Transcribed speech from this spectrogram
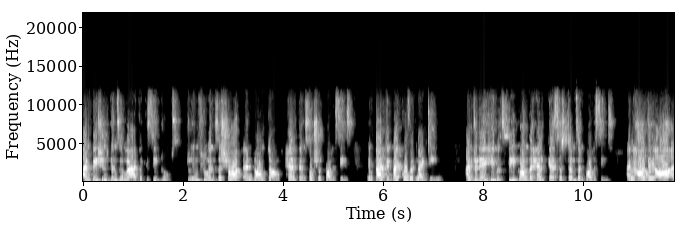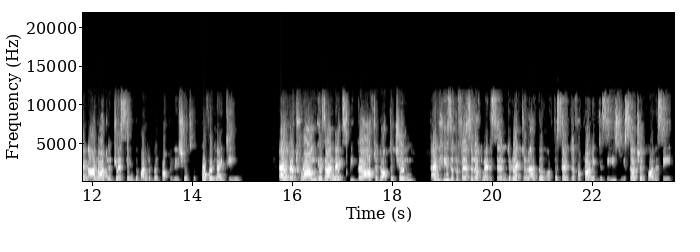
and patient consumer advocacy groups to influence the short and long term health and social policies impacted by COVID 19. And today he will speak on the healthcare systems and policies and how they are and are not addressing the vulnerable populations with COVID 19. Elbert Huang is our next speaker after Dr. Chin, and he is a professor of medicine, director at the, of the Center for Chronic Disease Research and Policy,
